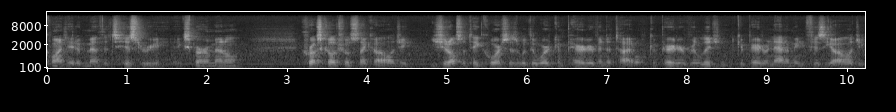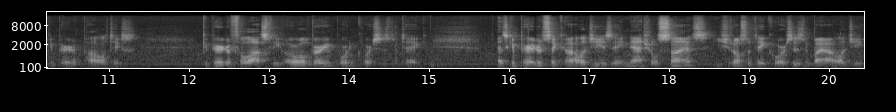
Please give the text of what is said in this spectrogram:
quantitative methods, history, experimental, cross-cultural psychology. You should also take courses with the word comparative in the title, comparative religion, comparative anatomy and physiology, comparative politics, comparative philosophy are all very important courses to take. As comparative psychology is a natural science, you should also take courses in biology,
